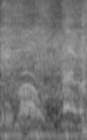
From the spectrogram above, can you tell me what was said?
animal.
